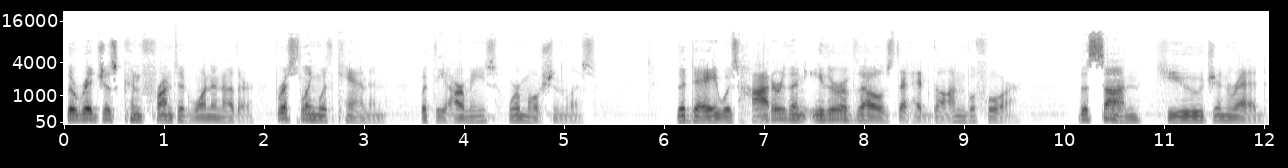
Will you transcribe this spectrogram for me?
The ridges confronted one another, bristling with cannon, but the armies were motionless. The day was hotter than either of those that had gone before. The sun, huge and red,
